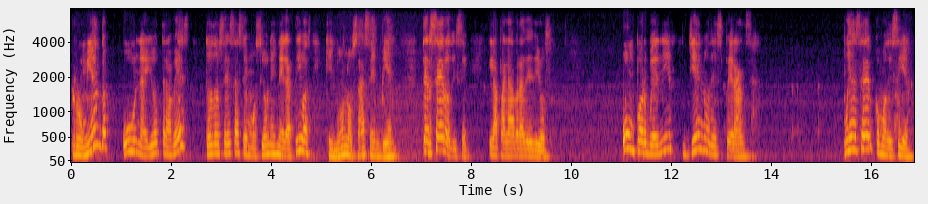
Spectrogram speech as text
rumiando una y otra vez todas esas emociones negativas que no nos hacen bien. Tercero, dice la palabra de Dios, un porvenir lleno de esperanza. Puede ser, como decía,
